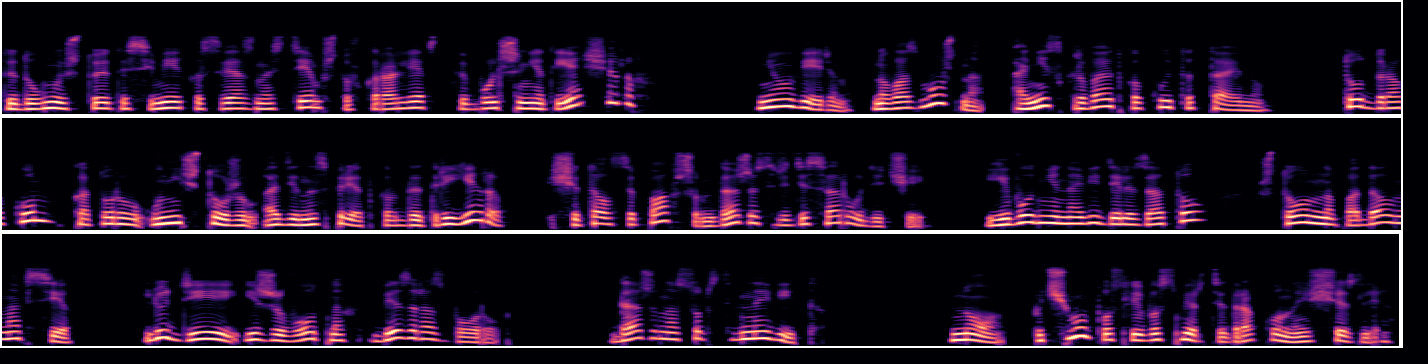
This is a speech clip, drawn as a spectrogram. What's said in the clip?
ты думаешь, что эта семейка связана с тем, что в королевстве больше нет ящеров? Не уверен, но, возможно, они скрывают какую-то тайну. Тот дракон, которого уничтожил один из предков Детриеров, считался павшим даже среди сородичей. Его ненавидели за то, что он нападал на всех, людей и животных, без разбору. Даже на собственный вид, но почему после его смерти драконы исчезли?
